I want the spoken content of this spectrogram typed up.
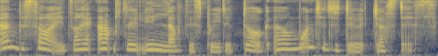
And besides, I absolutely love this breed of dog and wanted to do it justice.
